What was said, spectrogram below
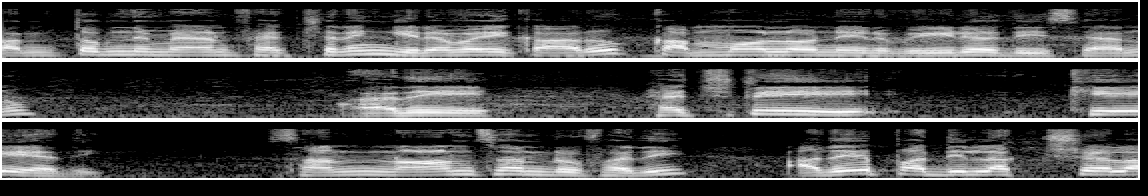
పంతొమ్మిది మ్యానుఫ్యాక్చరింగ్ ఇరవై కారు. ఖమ్మంలో నేను వీడియో తీశాను. అది హెచ్డి కే అది. సన్ నాన్ సన్ రూఫ్ అది. అదే పది లక్షల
